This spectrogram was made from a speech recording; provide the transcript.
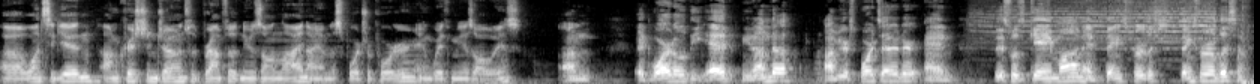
Uh, once again, I'm Christian Jones with Brownfield News Online. I am the sports reporter, and with me as always. I'm Eduardo the Ed Miranda. I'm your sports editor, and this was Game On. And thanks for the thanks for listening.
